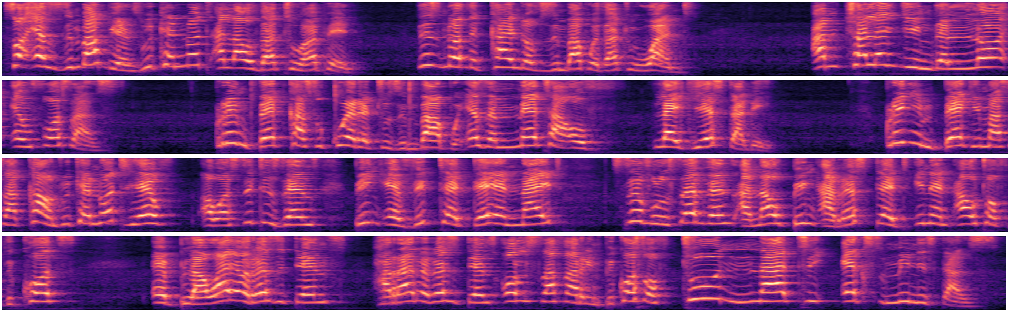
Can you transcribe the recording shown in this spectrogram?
So as Zimbabweans, we cannot allow that to happen. This is not the kind of Zimbabwe that we want. I'm challenging the law enforcers. Bring back Kasukwere to Zimbabwe as a matter of like yesterday. Bring him back, he must account. We cannot have our citizens being evicted day and night. Civil servants are now being arrested in and out of the courts. A Bulawayo residents, Harare residents, all suffering because of two nutty ex-ministers.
